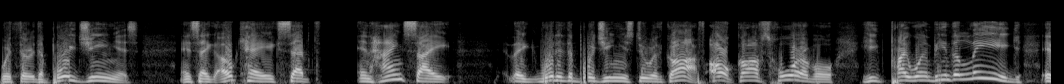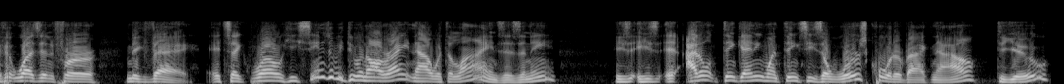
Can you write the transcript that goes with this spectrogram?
with the, the boy genius. And it's like, okay, except in hindsight, like what did the boy genius do with Goff? Oh, Goff's horrible. He probably wouldn't be in the league if it wasn't for McVay. It's like, well, he seems to be doing all right now with the Lions, isn't he? He's he's. I don't think anyone thinks he's a worse quarterback now. Do you?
